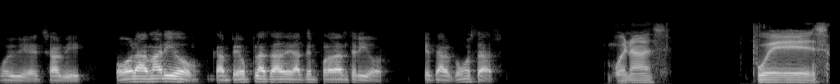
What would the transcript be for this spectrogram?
Muy bien, Salvi. Hola Mario, campeón plata de la temporada anterior. ¿Qué tal? ¿Cómo estás? Buenas. Pues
